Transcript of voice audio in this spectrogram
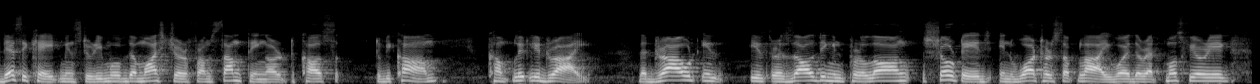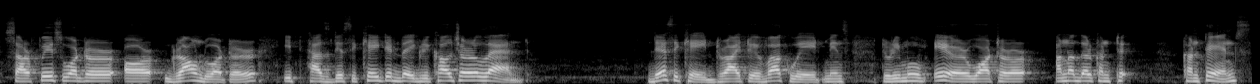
Desiccate means to remove the moisture from something or to cause to become completely dry. The drought is, is resulting in prolonged shortage in water supply, whether atmospheric, surface water, or groundwater. It has desiccated the agricultural land. Desiccate, dry to evacuate, means to remove air, water, or another cont- contents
